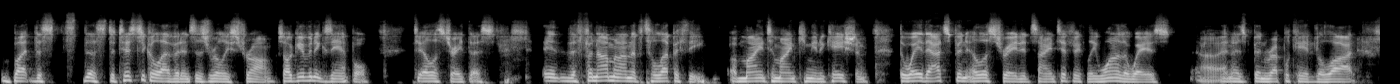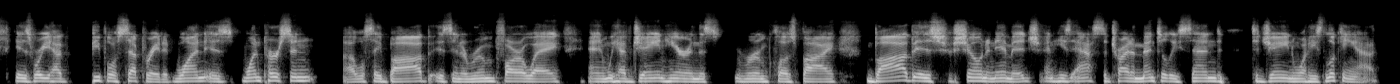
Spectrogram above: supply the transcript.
but the, the statistical evidence is really strong. So I'll give an example to illustrate this. In the phenomenon of telepathy, of mind to mind communication, the way that's been illustrated scientifically, one of the ways, uh, and has been replicated a lot, is where you have people separated. One is one person uh, we'll say Bob is in a room far away, and we have Jane here in this room close by. Bob is shown an image, and he's asked to try to mentally send to Jane what he's looking at.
